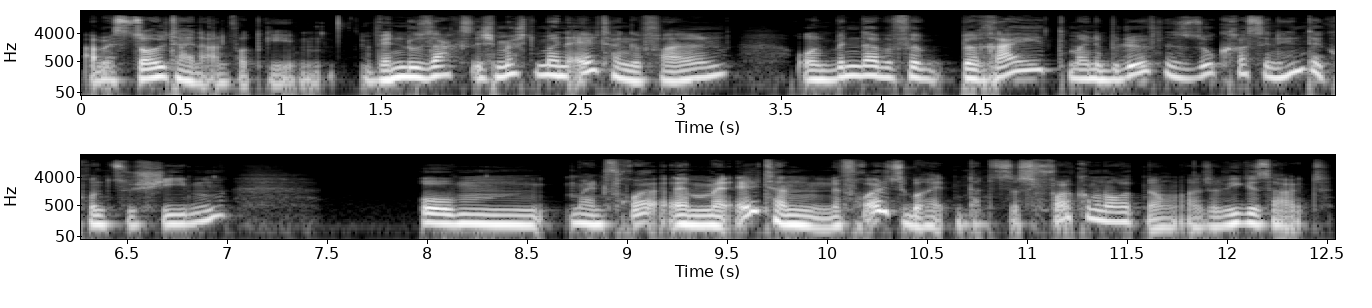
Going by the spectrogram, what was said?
Aber es sollte eine Antwort geben. Wenn du sagst, ich möchte meinen Eltern gefallen und bin dafür bereit, meine Bedürfnisse so krass in den Hintergrund zu schieben, um meinen, Freu äh, meinen Eltern eine Freude zu bereiten, dann ist das vollkommen in Ordnung. Also wie gesagt.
